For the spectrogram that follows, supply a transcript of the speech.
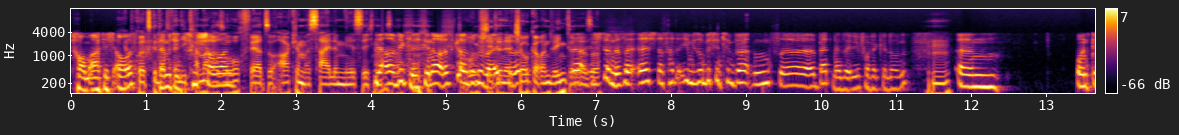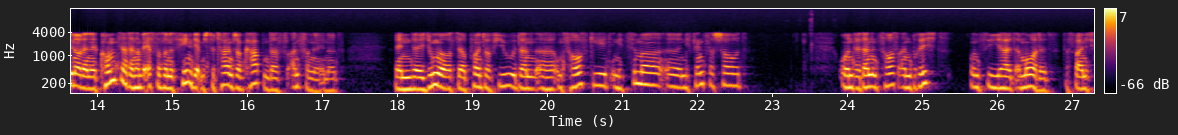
traumartig Ich aus. habe kurz Dann gedacht, wenn die Kamera so hochfährt, so Arkham Asylum mäßig. Ne? Ja, aber so. wirklich, genau, das kam so Oben rüber. steht dann der so. Joker und winkt Ja, oder so. stimmt, das, das hat irgendwie so ein bisschen Tim Burtons äh, Batman so irgendwie vorweggenommen. Ne? Hm. Ähm, Und genau, dann kommt er, dann haben wir erstmal so eine Szene, die hat mich total an John Carpenters Anfang erinnert. Wenn der Junge aus der Point of View dann äh, ums Haus geht, in die Zimmer, äh, in die Fenster schaut und er dann ins Haus einbricht und sie halt ermordet. Das war eigentlich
